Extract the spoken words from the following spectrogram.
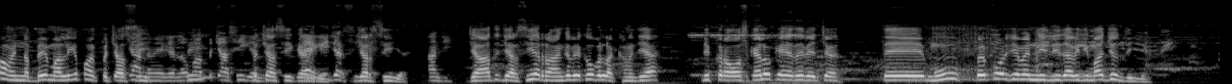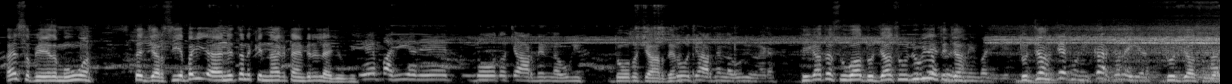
ਭਾਵੇਂ 90 ਮੰਨ ਲਈਏ ਭਾਵੇਂ 85 95 ਕਿਲੋ ਵੀ 85 ਕਿਲੋ 85 ਕਹਿ ਹੈਗੀ ਲਈਏ ਜਰਸੀ ਹੈ। ਜਰਸੀ ਹੈ ਹਾਂਜੀ। ਜਾਤ ਜਰਸੀ ਹੈ ਰੰਗ ਵੇਖੋ ਵਿਲੱਖਣ ਜਿਹਾ। ਵੀ ਕ੍ਰਾਸ ਕਹਿ ਲਓ ਕਿਸੇ ਦੇ ਵਿੱਚ। ਤੇ ਮੂੰਹ ਬਿਲਕੁਲ ਜਿਵੇਂ ਨੀਲੀ ਰਾਵੀ ਦੀ ਮੱਝ ਹੁੰਦੀ ਹੈ। ਹੈ ਸਫੇਦ ਮੂੰਹ ਆ। ਤੇ ਜਰਸੀ ਹੈ ਬਾਈ ਨਿਤਨ ਕਿੰਨਾ ਕੁ ਟਾਈਮ ਵੀਰੇ ਲੈ ਜਾਊਗੀ? ਇਹ ਭਾਜੀ ਅਜੇ 2 ਤੋਂ 4 ਦਿਨ ਲਾਊਗੀ। 2 ਤੋਂ 4 ਦਿਨ? 2-4 ਦਿਨ ਲਾਊਗੀ ਵੜ ਠੀਕ ਆ ਤੇ ਸੂਆ ਦੂਜਾ ਸੂਜੂਗੀ ਜਾਂ ਤੀਜਾ? ਦੂਜਾ? ਦੂਜੇ ਸੁਣੀ ਘਰ ਚੋਂ ਲਈ ਆ। ਦੂਜਾ ਸੂਆ।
